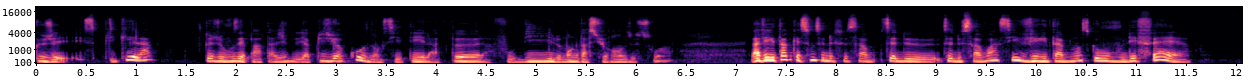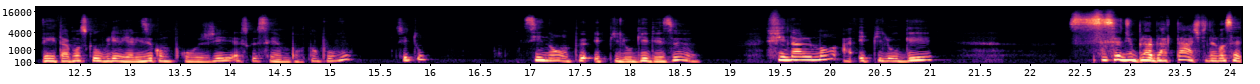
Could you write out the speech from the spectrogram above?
que j'ai expliqué là, que je vous ai partagé, il y a plusieurs causes, l'anxiété, la peur, la phobie, le manque d'assurance de soi. La véritable question, c'est de savoir si véritablement ce que vous voulez faire, véritablement ce que vous voulez réaliser comme projet, est-ce que c'est important pour vous? C'est tout. Sinon, on peut épiloguer des heures. Finalement, à épiloguer, c'est du blablatage, finalement, c'est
